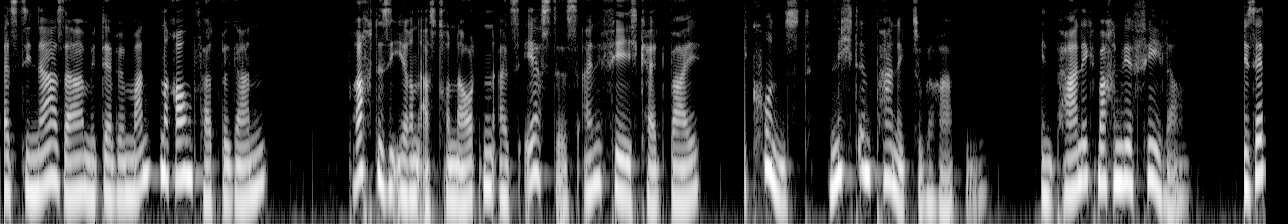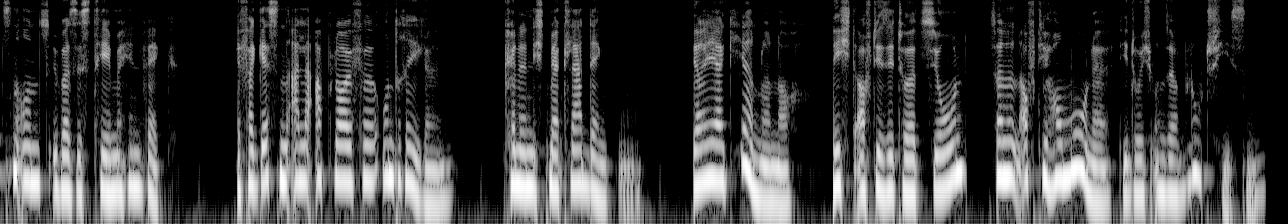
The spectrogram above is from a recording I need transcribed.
Als die NASA mit der bemannten Raumfahrt begann, brachte sie ihren Astronauten als erstes eine Fähigkeit bei, die Kunst, nicht in Panik zu geraten. In Panik machen wir Fehler. Wir setzen uns über Systeme hinweg. Wir vergessen alle Abläufe und Regeln, können nicht mehr klar denken. Wir reagieren nur noch, nicht auf die Situation, sondern auf die Hormone, die durch unser Blut schießen.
